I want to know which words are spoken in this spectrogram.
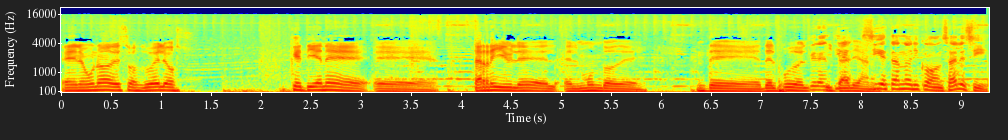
en uno de esos duelos que tiene eh, terrible el, el mundo de, de- del fútbol Fiorentina italiano. ¿Sigue estando Nico González? Sí.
